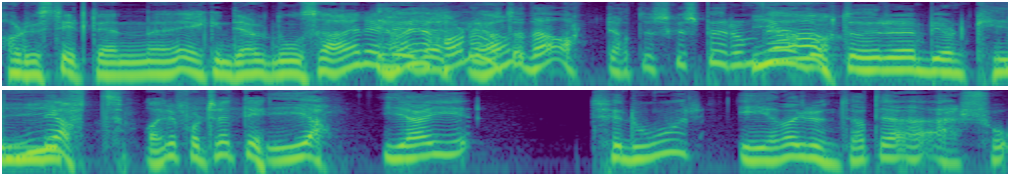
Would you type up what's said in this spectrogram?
Har du stilt en eh, egen diagnose her? Ja, jeg har det. Ja. Det er artig at du skulle spørre om Ja. det, doktor Bjørn Ja, bare fortsett, de. Ja. Jeg tror en av grunnene til at jeg er så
